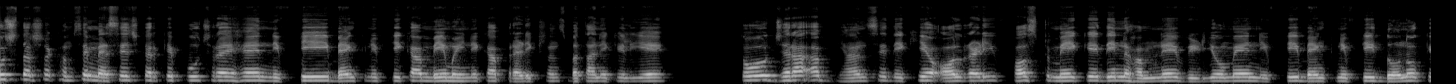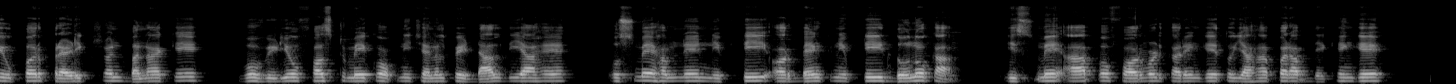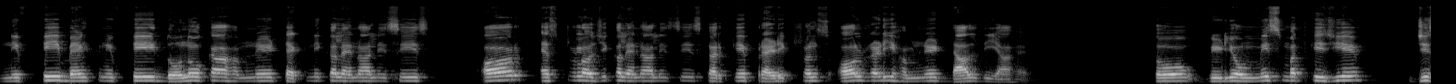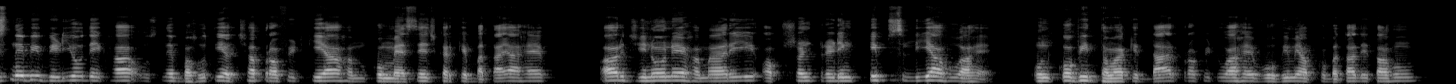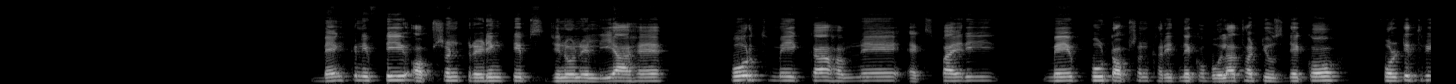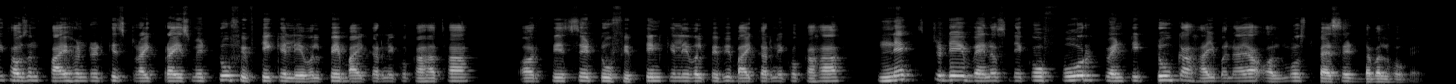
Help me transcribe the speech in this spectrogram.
कुछ दर्शक हमसे मैसेज करके पूछ रहे हैं निफ्टी, बैंक निफ्टी का मई महीने का प्रेडिक्शंस बताने के लिए। तो ज़रा आप ध्यान से देखिए ऑलरेडी फ़र्स्ट मई के दिन हमने वीडियो में निफ्टी, बैंक निफ्टी दोनों के ऊपर प्रेडिक्शन बना के वो वीडियो फ़र्स्ट मई को अपनी चैनल पे डाल दिया है। उसमें हमने निफ्टी और बैंक निफ्टी दोनों का इसमें आप फॉरवर्ड करेंगे तो यहाँ पर आप देखेंगे निफ्टी, बैंक निफ्टी दोनों का हमने टेक्निकल एनालिसिस और एस्ट्रोलॉजिकल एनालिसिस करके प्रेडिक्शंस ऑलरेडी हमने डाल दिया है। तो वीडियो मिस मत कीजिए। जिसने भी वीडियो देखा, उसने बहुत ही अच्छा प्रॉफिट किया, हमको मैसेज करके बताया है और जिन्होंने हमारी ऑप्शन ट्रेडिंग टिप्स लिया हुआ है, उनको भी धमाकेदार प्रॉफिट हुआ है, वो भी मैं आपको बता देता हूँ। Bank Nifty option trading tips जिन्होंने लिया है। फोर्थ मे का हमने एक्सपायरी में पुट ऑप्शन खरीदने को बोला था ट्यूसडे को। 43,500 की स्ट्राइक प्राइस में 250 के लेवल पे बाय करने को कहा था और फिर से 215 के लेवल पे भी बाय करने को कहा। नेक्स्ट डे वेनसडे को 422 का हाई बनाया। ऑलमोस्ट पैसे डबल हो गए।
